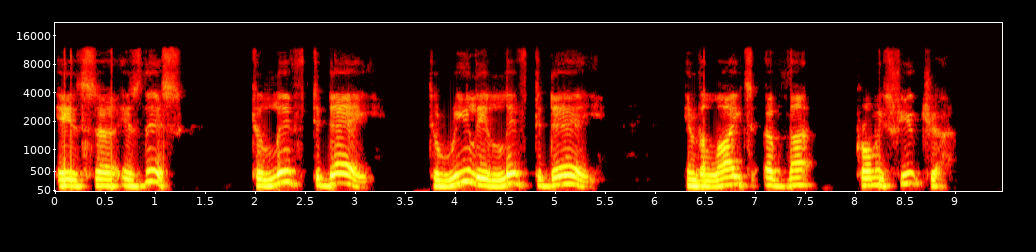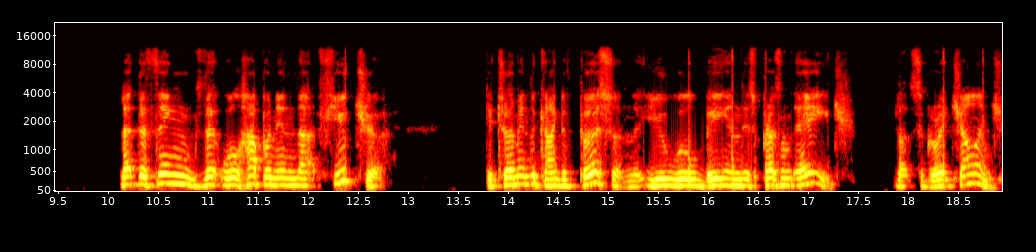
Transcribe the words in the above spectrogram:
is, uh, is this to live today, to really live today in the light of that promised future. Let the things that will happen in that future determine the kind of person that you will be in this present age. That's a great challenge.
